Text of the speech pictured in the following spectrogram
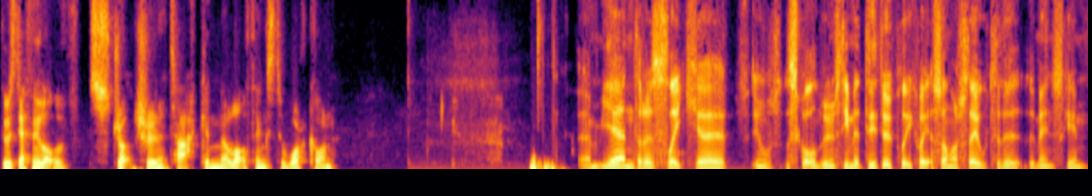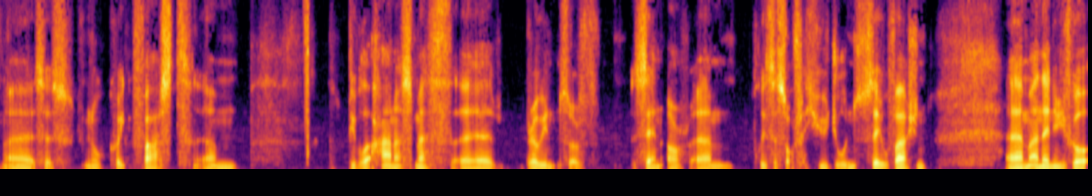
there was definitely a lot of structure in attack and a lot of things to work on. Um, yeah, and there is like uh, you know the Scotland women's team. They do play quite a similar style to the, the men's game. Uh, it's, you know quite fast, um, people like Hannah Smith, uh, brilliant sort of centre, um, plays a sort of Huw Jones style fashion. Um, and then you've got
